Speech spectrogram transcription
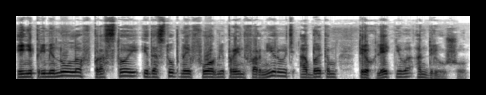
и не применула в простой и доступной форме проинформировать об этом трехлетнего Андрюшу.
